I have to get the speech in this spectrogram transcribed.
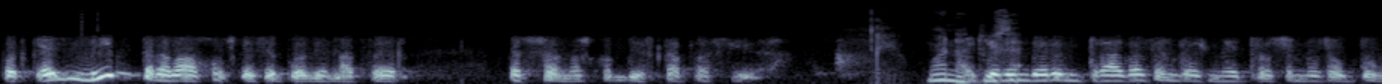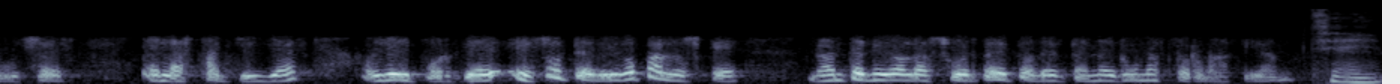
porque hay mil trabajos que se pueden hacer personas con discapacidad. Bueno, Hay tú que vender entradas en los metros, en los autobuses, en las taquillas. Oye, ¿y por qué? Eso te digo para los que no han tenido la suerte de poder tener una formación. Sí.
